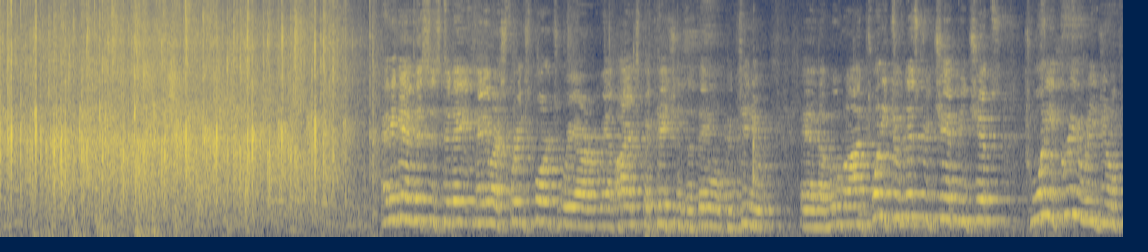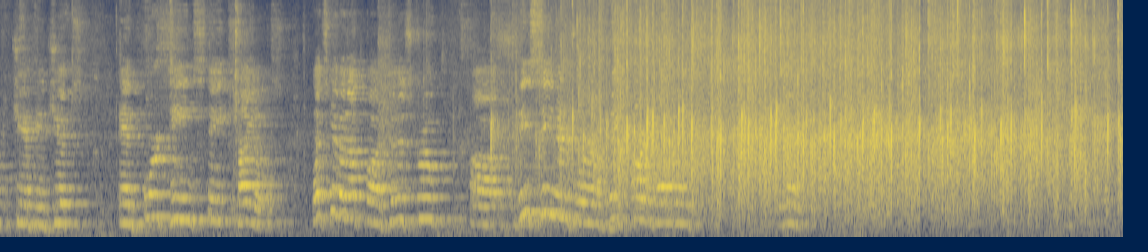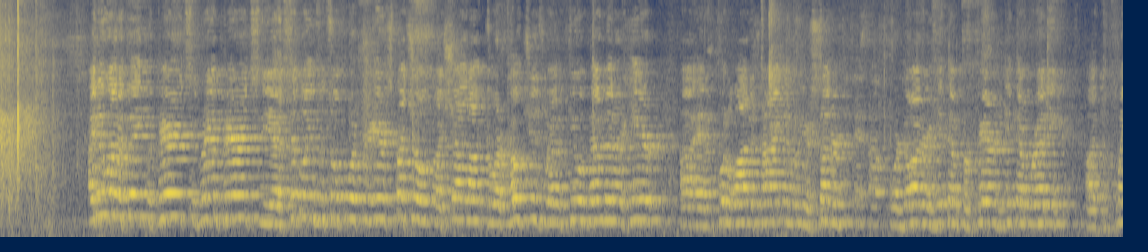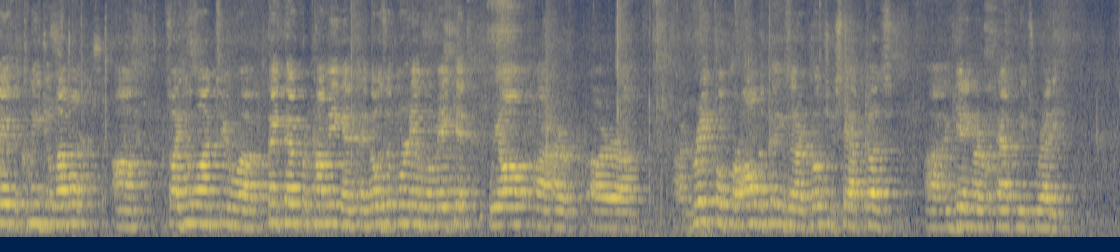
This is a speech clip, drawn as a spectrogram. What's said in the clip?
And again, this is today many of our spring sports. We are we have high expectations that they will continue and uh, move on. 22 district championships, 23 regional championships, and 14 state titles. Let's give it up uh, to this group. Uh, these seniors were a big part of all this events. I do want to thank the parents, the grandparents, the uh, siblings, and so forth for here. Special uh, shout out to our coaches. We have a few of them that are here uh, and put a lot of time in with your son or, uh, or daughter and get them prepared and get them ready to play at the collegiate level. Um, so I do want to uh, thank them for coming, and, and, those that weren't able to make it, we all are, are, uh, are grateful for all the things that our coaching staff does uh, in getting our athletes ready.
